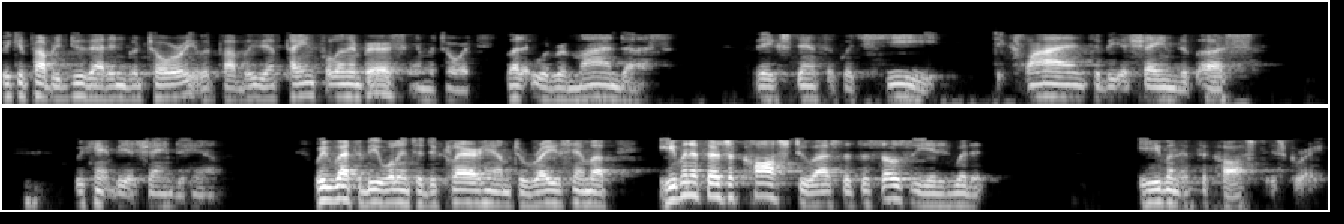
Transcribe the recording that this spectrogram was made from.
We could probably do that inventory. It would probably be a painful and embarrassing inventory, but it would remind us the extent of which he declined to be ashamed of us. We can't be ashamed of him. We've got to be willing to declare him, to raise him up, even if there's a cost to us that's associated with it, even if the cost is great.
